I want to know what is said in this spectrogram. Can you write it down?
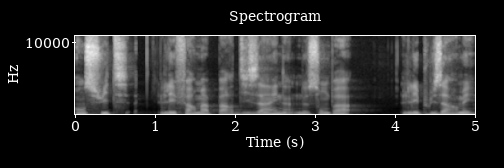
Ensuite, les pharma par design ne sont pas les plus armés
